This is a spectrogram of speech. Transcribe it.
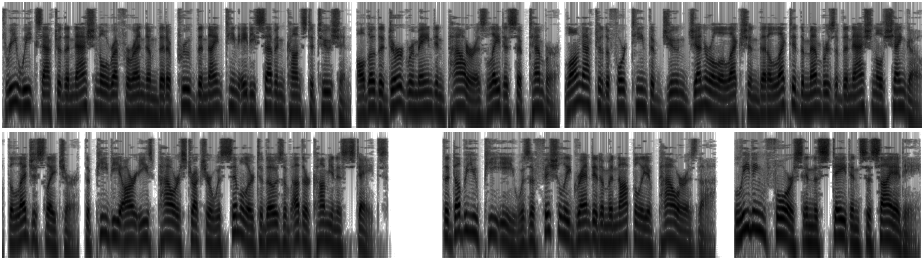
3 weeks after the national referendum that approved the 1987 constitution. Although the Derg remained in power as late as September, long after the 14th of June general election that elected the members of the National Shengo, the legislature, the PDRE's power structure was similar to those of other communist states. The WPE was officially granted a monopoly of power as the leading force in the state and society.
